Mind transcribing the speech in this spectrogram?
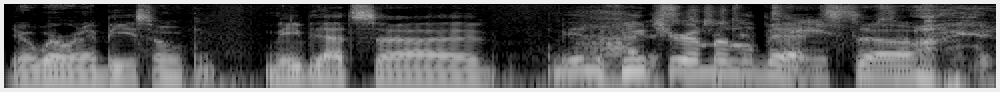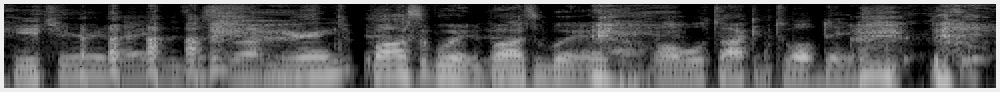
you know, where would I be? So maybe that's. Uh, in the Ah, future a little bit. So in the future, right? Is this what I'm hearing? possibly, possibly. Well, we'll talk in 12 days.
